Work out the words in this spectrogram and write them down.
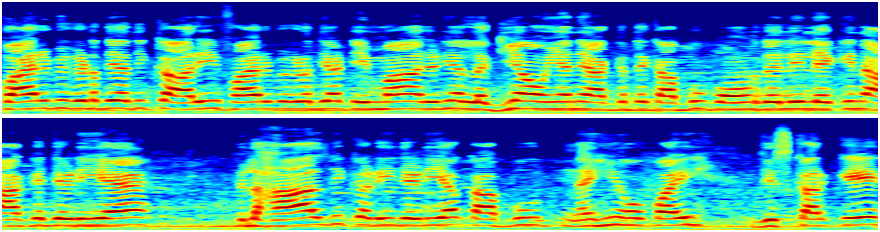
ਫਾਇਰ ਬ੍ਰਿਗੇਡ ਦੇ ਅਧਿਕਾਰੀ, ਫਾਇਰ ਬ੍ਰਿਗੇਡ ਦੀਆਂ ਟੀਮਾਂ ਜਿਹੜੀਆਂ ਲੱਗੀਆਂ ਹੋਈਆਂ ਨੇ ਅੱਗ ਤੇ ਕਾਬੂ ਪਾਉਣ ਦੇ ਲਈ, ਲੇਕਿਨ ਅੱਗ ਜਿਹੜੀ ਹੈ, ਫਿਲਹਾਲ ਦੀ ਘੜੀ ਜਿਹੜੀ ਆ ਕਾਬੂ ਨਹੀਂ ਹੋ ਪਾਈ, ਜਿਸ ਕਰਕੇ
